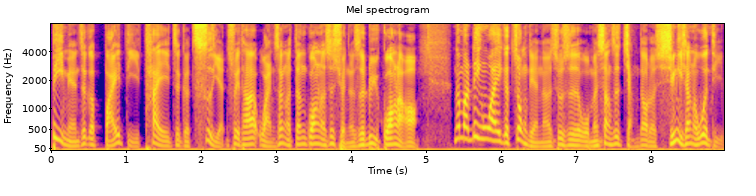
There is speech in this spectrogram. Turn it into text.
避免这个白底太这个刺眼，所以它晚上的灯光呢，是选的是绿光了啊。那么另外一个重点呢，就是我们上次讲到的行李箱的问题。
